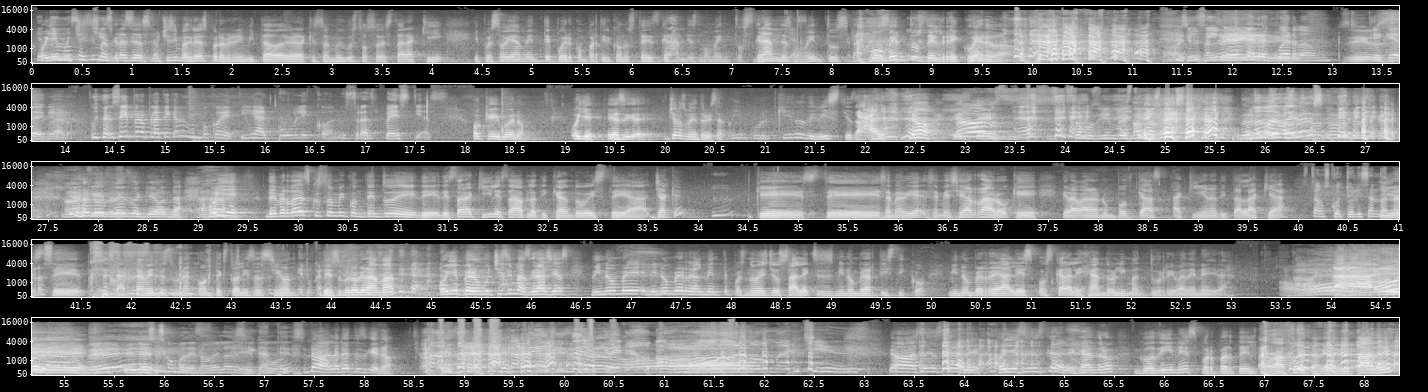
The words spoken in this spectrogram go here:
Ya Oye, muchísimas gracias, muchísimas gracias por haberme invitado, de verdad que estoy muy gustoso de estar aquí y pues obviamente poder compartir con ustedes grandes momentos, grandes momentos, momentos del recuerdo. ahora sí Y le sí, sale. queda en el recuerdo, Sí, que pues- quede claro. Sí, pero platícanos un poco de ti, al público, a nuestras bestias. Ok, bueno. Oye, eh, así que yo los voy a entrevistar. Oye, ¿por qué lo de bestias? Ay, no, No, este, pues, somos bien bestias. No nos ves. No nos ves. No, nos no. ves o qué onda. Oye, de verdad es que estoy muy contento de, de- de estar aquí. Le estaba platicando este, a Jaque que este, se, me había, se me hacía raro que grabaran un podcast aquí en Atitalaquia. Estamos culturizando a Y la raza. este, exactamente, es una contextualización Educación. de su programa. Oye, pero muchísimas gracias. Mi nombre, mi nombre realmente pues no es Jos Alex, ese es mi nombre artístico. Mi nombre real es Óscar Alejandro Limantur Rivadeneira. Ay, Ay, Eso es como de novela de, Sí, de antes. No, la neta es que no. Ay, sí se lo cree. Oh, no manches. No, soy Óscar Ale- Oye, soy Óscar Alejandro Godínez por parte del trabajo y también de mi padre.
